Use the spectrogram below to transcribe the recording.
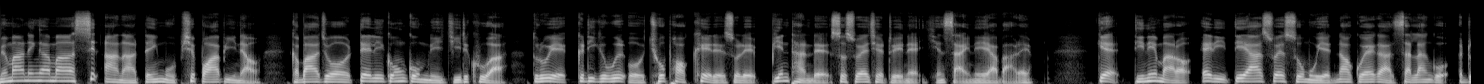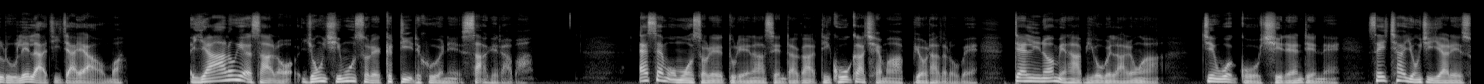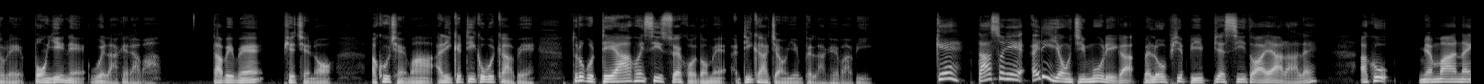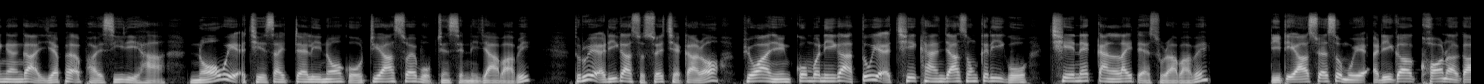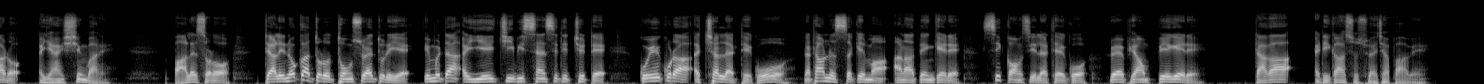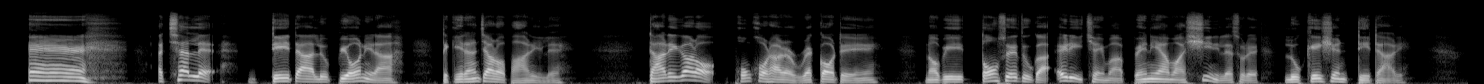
မြန်မာနိုင်ငံမှာစစ်အာဏာသိမ်းမှုဖြစ်ပွားပြီးနောက်ကမ္ဘာကျော်တယ်လီကွန်ကုမ္ပဏီကြီးတစ်ခုဟာသူတို့ရဲ့ကတိကဝတ်ကိုချိုးဖောက်ခဲ့တယ်ဆိုတဲ့ပြင်းထန်တဲ့ဆွဆွဲချက်တွေနဲ့ရင်ဆိုင်နေရပါတယ်။ကဲဒီနေ့မှာတော့အဲ့ဒီတရားစွဲဆိုမှုရဲ့နောက်ကွဲကဇက်လန်းကိုအတူတူလေ့လာကြည့်ကြရအောင်ပါအရာအလုံးရဲ့အစတော့ယုံကြည်မှုဆိုတဲ့ကတိတစ်ခုနဲ့စခဲ့တာပါ SMOMO ဆိုတဲ့သူတွေနာစင်တာကဒီကိုကချက်မှာပြောထားတယ်လို့ပဲတယ်လီနောမြင်ထားပြီးဝေလာတော့ ကကျင့်ဝတ်ကိုခြေတန်းတင်နေစိတ်ချယုံကြည်ရတဲ့ဆိုတဲ့ပုံရိပ်နဲ့ဝေလာခဲ့တာပါဒါပေမဲ့ဖြစ်ချင်တော့အခုချိန်မှာအဒီကတိကဝတ်ကပဲသူတို့ကိုတရားခွင့်စီဆွဲခေါ်တော့မဲ့အဓိကကြောင့်ရင်းဖြစ်လာခဲ့ပါပြီကဲဒါဆိုရင်အဲ့ဒီယုံကြည်မှုတွေကဘယ်လိုဖြစ်ပြီးပျက်စီးသွားရတာလဲအခုမြန်မာနိုင်ငံကရပ်ဖက်အဖွဲ့အစည်းတွေဟာနော်ဝေအခြေစိုက်တယ်လီနောကိုတရားစွဲဖို့ပြင်ဆင်နေကြပါပြီသူတို့ရဲ့အဓိကဆွဆွဲချက်ကတော့ပြောရရင်ကုမ္ပဏီကသူ့ရဲ့အခြေခံကြဆုံးကတိကိုခြေနဲ့ကန်လိုက်တယ်ဆိုတာပါပဲ ဒီတရားဆွဲဆိုမှုရဲ့အဓိက corner ကတော့အရန်ရှင်းပါတယ်။ဘာလဲဆိုတော့တယ်လီနိုကတို့ထုံဆွဲသူတွေရဲ့အင်မတန်အရေးကြီးပြီး sensitive ဖြစ်တဲ့ကိုယ်ကိုယ်ရာအချက်လက်တွေကို2020မှာအာနာတင်ခဲ့တဲ့စစ်ကောင်စီလက်ထက်ကိုလွှဲပြောင်းပေးခဲ့တယ်။ဒါကအဓိကဆွဆွဲချက်ပါပဲအဲအချက်လက် data လို့ပြောနေတာတကယ်တမ်းကျတော့ဘာတွေလဲဒါတွေကတော့ဖုန်းခေါ်ထားတဲ့ recording နောက်ပြီးသုံးဆွဲသူကအဲ့ဒီအချိန်မှာဘယ်နေရာမှာရှိနေလဲဆိုတဲ့ location data တွေ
